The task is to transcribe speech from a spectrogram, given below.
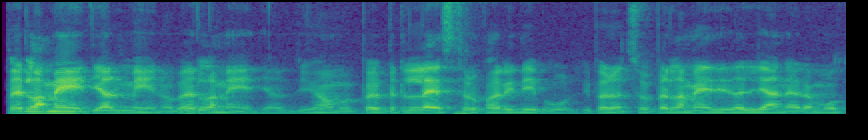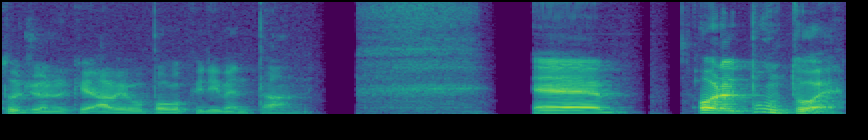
per la media almeno, per la media, diciamo, per, per l'estero fare dei polli, però insomma per la media italiana era molto giovane perché avevo poco più di vent'anni. Eh, ora il punto è,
